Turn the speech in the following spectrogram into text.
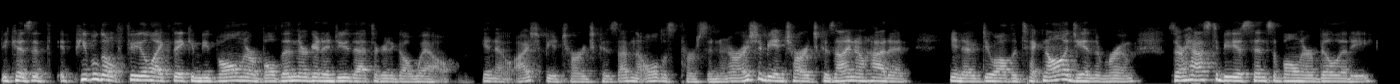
because if, if people don't feel like they can be vulnerable then they're going to do that they're going to go well you know i should be in charge because i'm the oldest person or i should be in charge because i know how to you know do all the technology in the room so there has to be a sense of vulnerability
